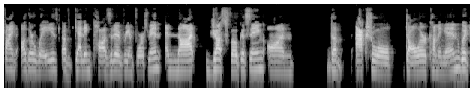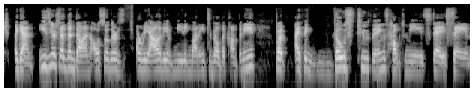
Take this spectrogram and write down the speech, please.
find other ways of getting positive reinforcement and not just focusing on the actual dollar coming in, which again, easier said than done. Also, there's a reality of needing money to build a company. But I think those two things helped me stay sane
